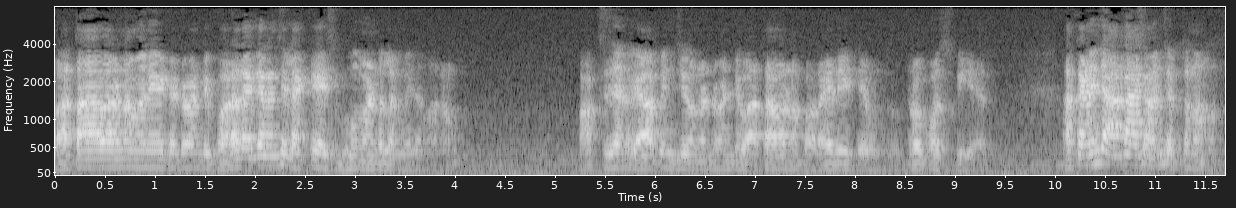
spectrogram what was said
వాతావరణం అనేటటువంటి పొర దగ్గర నుంచి లెక్కేసి భూమండలం మీద మనం ఆక్సిజన్ వ్యాపించి ఉన్నటువంటి వాతావరణ పొర ఏదైతే ఉందో ట్రోపోస్ఫియర్ అక్కడి నుంచి ఆకాశం అని చెప్తున్నాం మనం.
